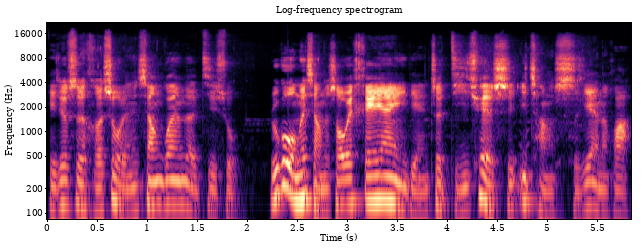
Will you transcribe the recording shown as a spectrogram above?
也就是和兽人相关的技术。如果我们想的稍微黑暗一点，这的确是一场实验的话，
